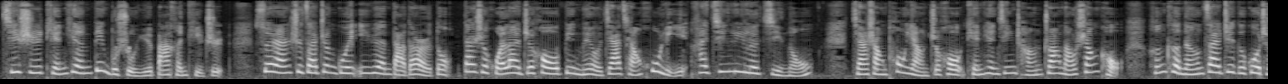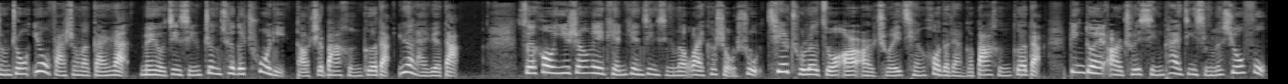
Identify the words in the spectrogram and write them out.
其实甜甜并不属于疤痕体质，虽然是在正规医院打的耳洞，但是回来之后并没有加强护理，还经历了挤脓，加上痛痒之后，甜甜经常抓挠伤口，很可能在这个过程中又发生了感染，没有进行正确的处理，导致疤痕疙瘩越来越大。随后，医生为甜甜进行了外科手术，切除了左耳耳垂前后的两个疤痕疙瘩，并对耳垂形态进行了修复。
